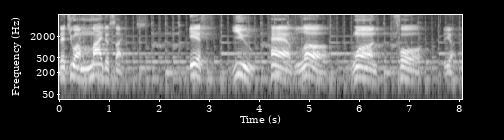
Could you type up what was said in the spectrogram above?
that you are my disciples if you have love one for the other.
